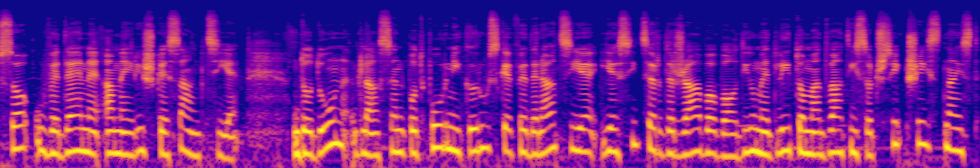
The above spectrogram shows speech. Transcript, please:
so uvedene ameriške sankcije. Dodon, glasen podpornik Ruske federacije, je sicer državo vodil med letoma 2016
